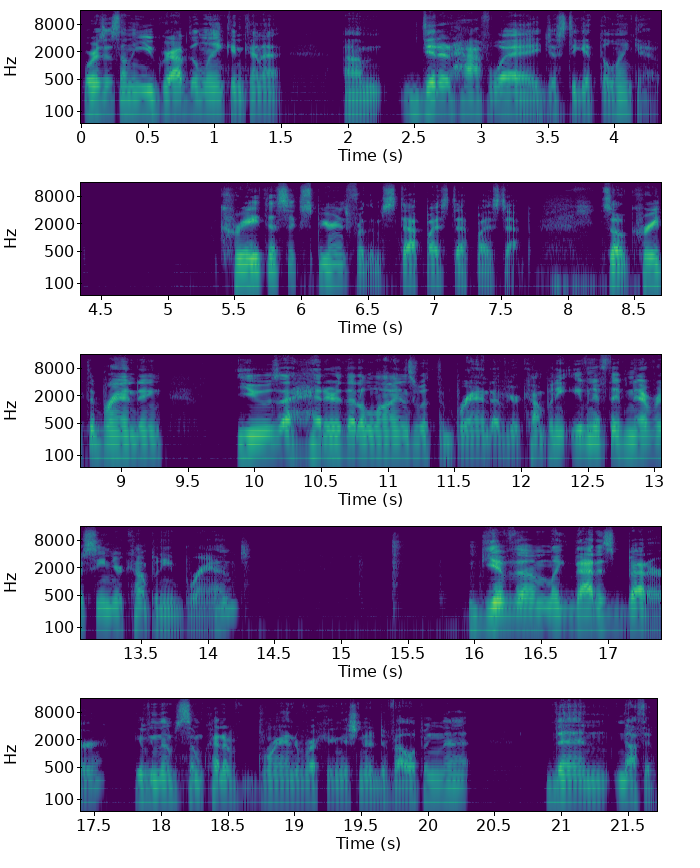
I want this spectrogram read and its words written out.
Or is it something you grab the link and kind of um, did it halfway just to get the link out? Create this experience for them step by step by step. So create the branding, use a header that aligns with the brand of your company, even if they've never seen your company brand. Give them like that is better, giving them some kind of brand recognition or developing that than nothing.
